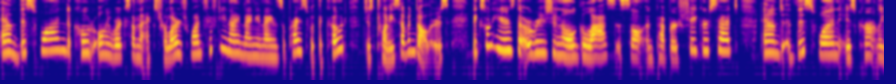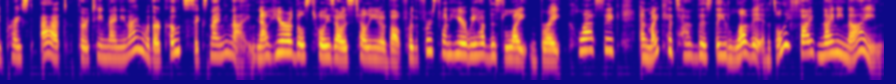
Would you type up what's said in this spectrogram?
And this one, the code only works on the extra large one. $59.99 is the price with the code, just $27. Next one here is the original glass salt and pepper shaker set. And this one is currently priced at $13.99 $6.99 with our code $6.99. Now here are those toys I was telling you about. For the first one here, we have this Lite-Brite classic and my kids have this. They love it and it's only $5.99.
